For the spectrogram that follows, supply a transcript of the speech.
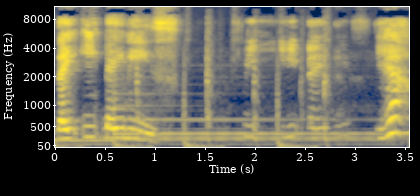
They eat babies. we eat babies. Yeah.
